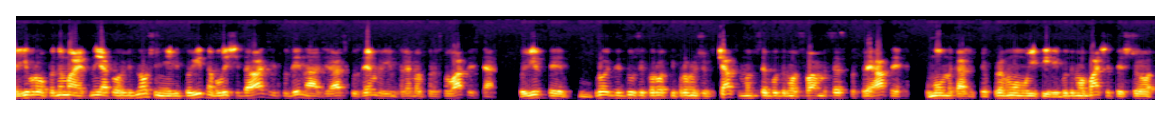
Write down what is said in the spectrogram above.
Європи не мають ніякого відношення, і відповідно ближче до Азії, туди на азіатську землю їм треба пересуватися. Повірте, пройде дуже короткий проміжок часу. Ми все будемо з вами це спостерігати, умовно кажучи, в прямому ефірі. Будемо бачити, що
